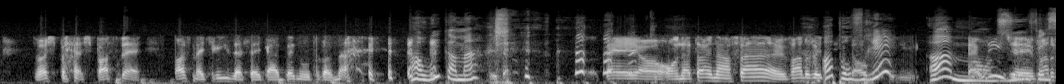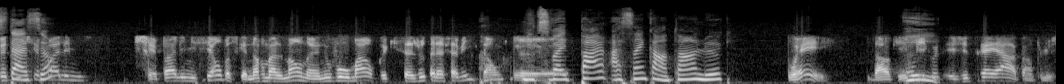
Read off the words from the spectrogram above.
Tu vois, je, passe- je passe, ma, je passe ma crise à cinquantaine autrement. Ah oui, comment? ben, on, on attend un enfant euh, vendredi. Ah, pour Donc, vrai? euh, Ah, ben mon oui, Dieu, je- vendredi, Je félicitations. pas je serai pas à l'émission parce que normalement, on a un nouveau membre qui s'ajoute à la famille. Donc, Mais euh, tu vas être père à 50 ans, Luc. Oui. Donc, Hey. j'ai très hâte en plus.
